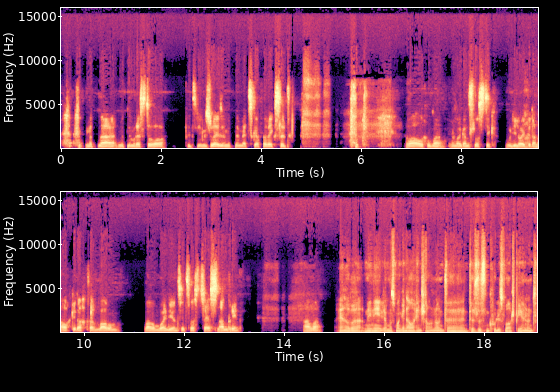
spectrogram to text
mit einer, mit einem Restaurant beziehungsweise mit einem Metzger verwechselt. War auch immer, immer ganz lustig, wo die Leute ja. dann auch gedacht haben, warum, warum wollen die uns jetzt was zu essen andrehen? Aber ja, aber nee, nee, da muss man genauer hinschauen und äh, das ist ein cooles Wortspiel und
